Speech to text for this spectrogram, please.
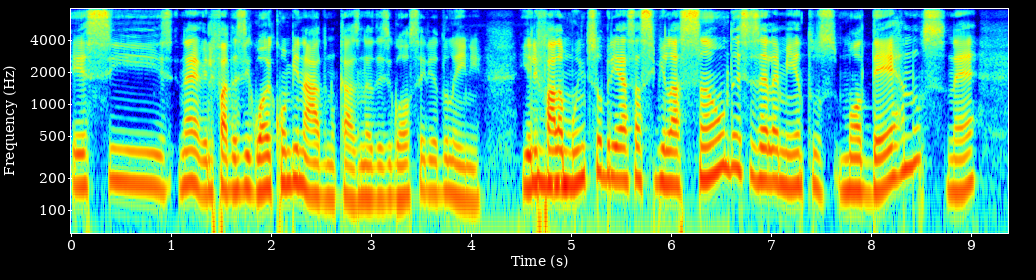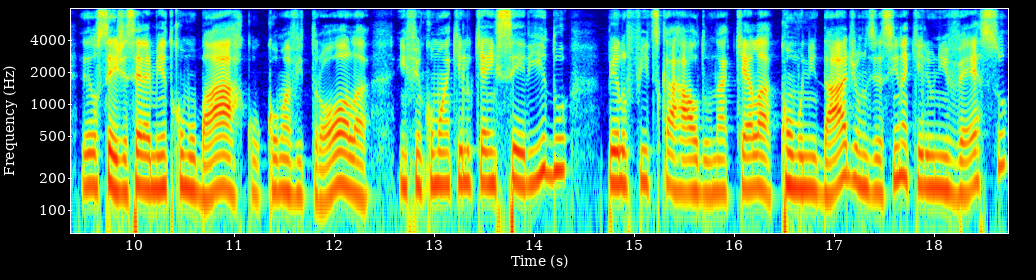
esse, né, ele fala desigual e combinado, no caso, né, o desigual seria do Lenin. E ele uhum. fala muito sobre essa assimilação desses elementos modernos, né, ou seja, esse elemento como o barco, como a vitrola, enfim, como aquilo que é inserido pelo Fitzcarraldo naquela comunidade, vamos dizer assim, naquele universo,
